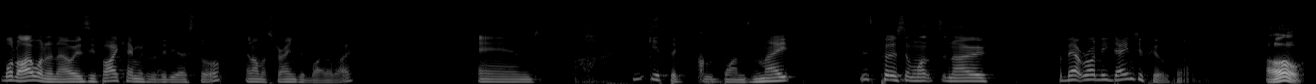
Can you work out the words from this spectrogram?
what I want to know is if I came into the video store, and I'm a stranger by the way, and you get the good ones, mate. This person wants to know about Rodney Dangerfield films. Oh,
